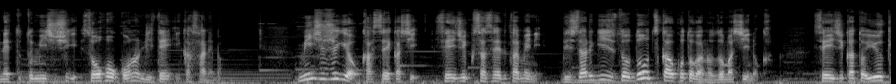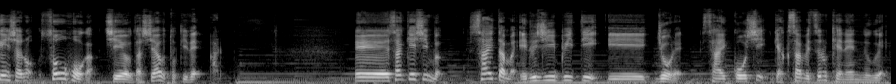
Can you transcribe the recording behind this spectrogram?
ネットと民主主義双方向の利点生かさねば。民主主義を活性化し、成熟させるためにデジタル技術をどう使うことが望ましいのか、政治家と有権者の双方が知恵を出し合う時である。えー、産経新聞、埼玉 LGBT 条例再考し逆差別の懸念拭え。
